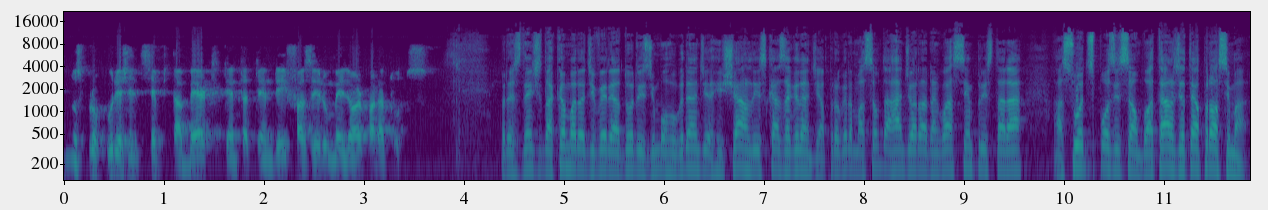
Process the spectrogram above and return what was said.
nos procure, a gente sempre está aberto, tenta atender e fazer o melhor para todos. Presidente da Câmara de Vereadores de Morro Grande, Richard Luiz Casagrande. A programação da Rádio Araranguá sempre estará à sua disposição. Boa tarde, até a próxima.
